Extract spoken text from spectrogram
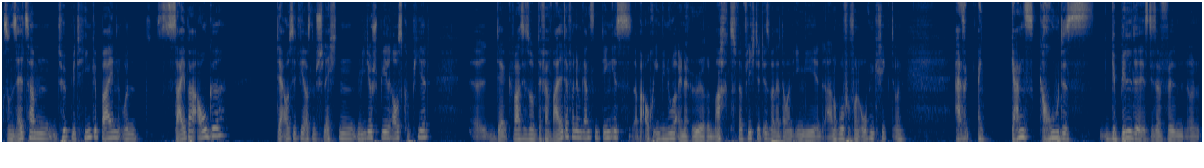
so einen seltsamen Typ mit Hinkebein und Cyberauge, der aussieht wie aus einem schlechten Videospiel rauskopiert der quasi so der Verwalter von dem ganzen Ding ist, aber auch irgendwie nur einer höheren Macht verpflichtet ist, weil er dauernd irgendwie Anrufe von oben kriegt und also ein ganz krudes Gebilde ist dieser Film und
